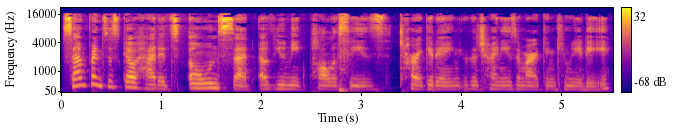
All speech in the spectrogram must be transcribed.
San Francisco had its own set of unique policies targeting the Chinese American community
